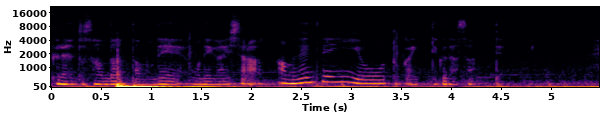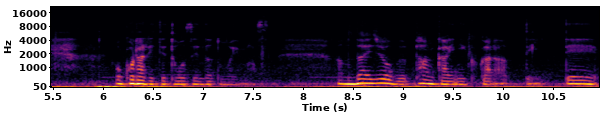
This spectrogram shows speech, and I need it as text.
クライアントさんだったのでお願いしたら「あもう全然いいよ」とか言ってくださって怒られて当然だと思います。あの大丈夫パン買いに行くからって言って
